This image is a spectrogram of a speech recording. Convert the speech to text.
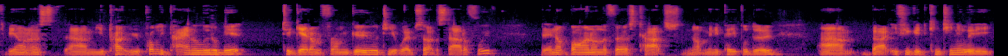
To be honest, um, you pro- you're probably paying a little bit to get them from Google to your website to start off with. They're not buying on the first touch. Not many people do. Um, but if you could continually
